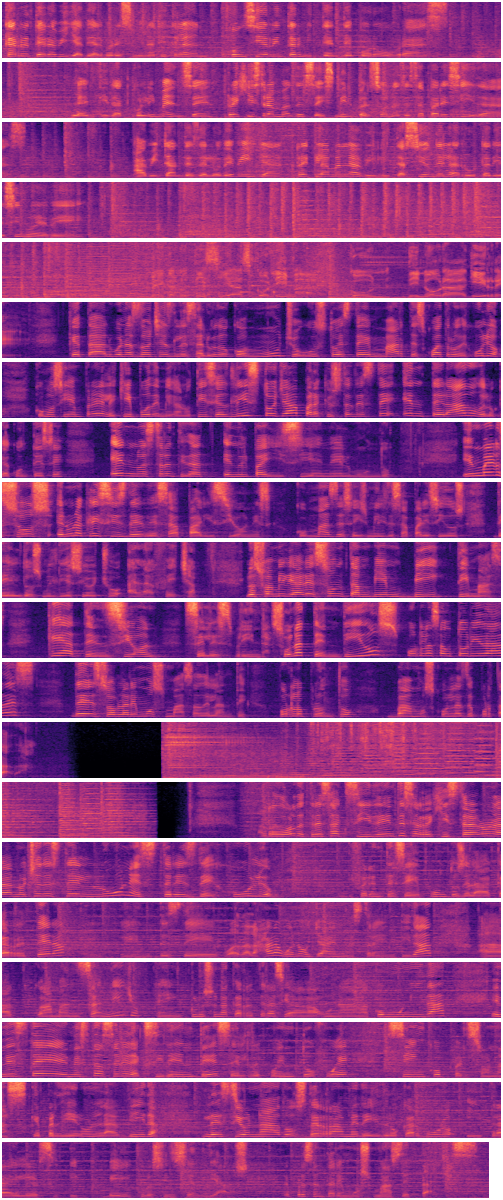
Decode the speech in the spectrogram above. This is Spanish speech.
carretera Villa de Álvarez Minatitlán, con cierre intermitente por obras. La entidad colimense registra más de 6.000 personas desaparecidas. Habitantes de Lo de Villa reclaman la habilitación de la Ruta 19. Mega Noticias Colima con Dinora Aguirre. ¿Qué tal? Buenas noches. Les saludo con mucho gusto este martes 4 de julio. Como siempre, el equipo de Mega Noticias listo ya para que usted esté enterado de lo que acontece en nuestra entidad, en el país y en el mundo. Inmersos en una crisis de desapariciones, con más de 6.000 desaparecidos del 2018 a la fecha. Los familiares son también víctimas. ¿Qué atención se les brinda? ¿Son atendidos por las autoridades? De eso hablaremos más adelante. Por lo pronto, vamos con las de portada. Alrededor de tres accidentes se registraron a la noche de este lunes 3 de julio en diferentes eh, puntos de la carretera, desde Guadalajara, bueno, ya en nuestra entidad, a, Manzanillo, e incluso una carretera hacia una comunidad. En, este, en esta serie de accidentes, el recuento fue cinco personas que perdieron la vida, lesionados, derrame de hidrocarburo y trailers y vehículos incendiados. Le presentaremos más detalles.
